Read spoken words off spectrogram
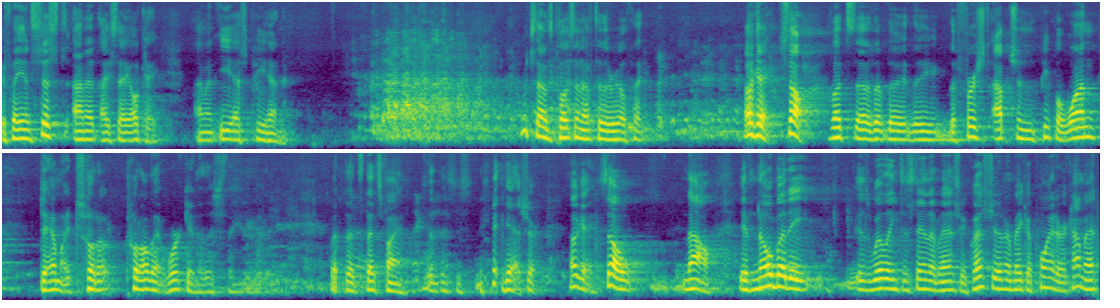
if they insist on it, I say, okay, I'm an ESPN. Which sounds close enough to the real thing. Okay, so let's, uh, the, the, the, the first option, people won. Damn, I put, put all that work into this thing. But that's, that's fine. This is, yeah, sure. Okay, so now, if nobody is willing to stand up and ask a question or make a point or a comment,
